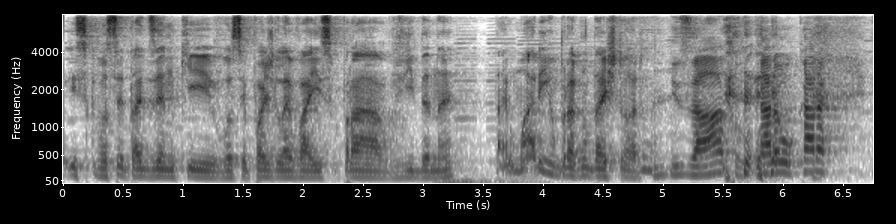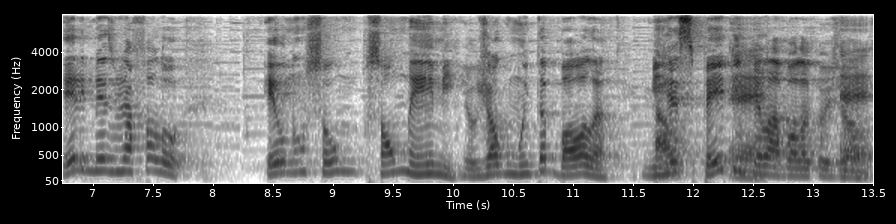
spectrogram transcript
isso que você tá dizendo que você pode levar isso pra vida, né? Tá aí o Marinho pra contar a história, né? Exato. O cara, o cara, ele mesmo já falou. Eu não sou um- só um meme, eu jogo muita bola. Me respeitem é, pela bola que eu jogo. É,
